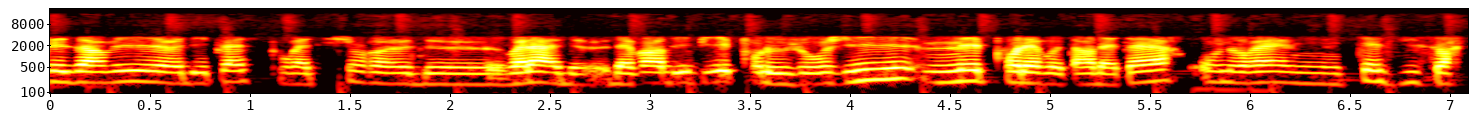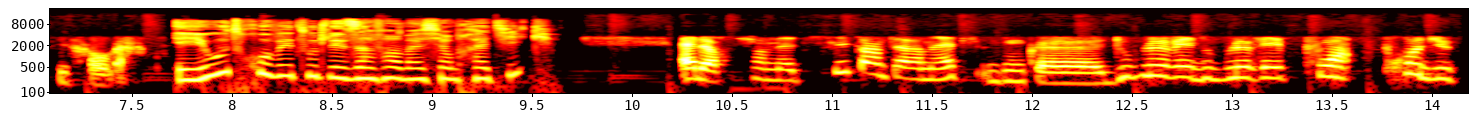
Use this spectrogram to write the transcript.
réserver des places pour être sûr de voilà d'avoir des billets pour le jour J, mais pour les retardataires, on aura une caisse du soir qui sera ouverte. Et où trouver toutes les informations pratiques? Alors, sur notre site internet, donc euh, www.produc,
